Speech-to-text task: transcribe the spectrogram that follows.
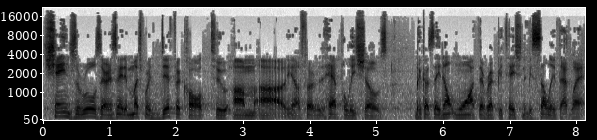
changed the rules there and it's made it much more difficult to, um, uh, you know, sort of have police shows because they don't want their reputation to be sullied that way.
